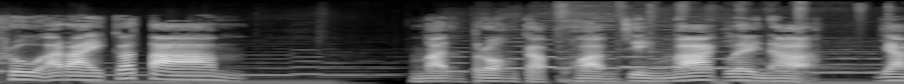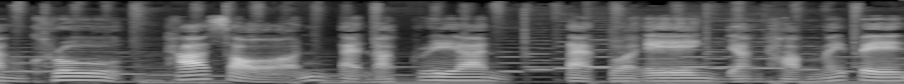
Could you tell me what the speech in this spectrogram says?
ครูอะไรก็ตาม มันตรงกับความจริงมากเลยนะ อย่างครู ถ้าสอนแต่นักเรียน แต่ตัวเองยังทำไม่เป็น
